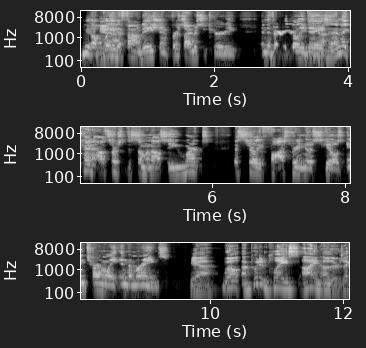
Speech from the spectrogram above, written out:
you helped yeah. lay the foundation for cybersecurity in the very early days, yeah. and then they kind of outsourced it to someone else. So you weren't necessarily fostering those skills internally in the Marines. Yeah. Well, I put in place, I and others, I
